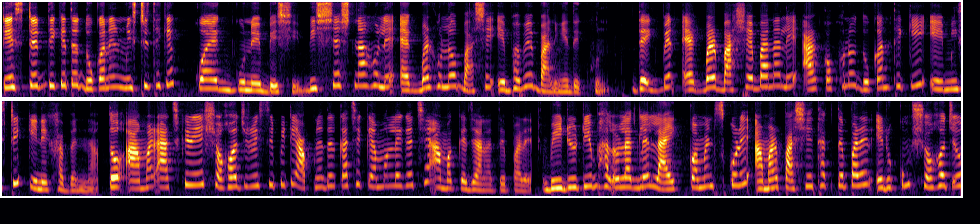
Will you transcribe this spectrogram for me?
টেস্টের দিকে তো দোকানের মিষ্টি থেকে কয়েক গুণে বেশি। বিশ্বাস না হলে একবার হলো বাসে এভাবে বানিয়ে দেখুন। দেখবেন একবার বাসায় বানালে আর কখনো দোকান থেকে এই মিষ্টি কিনে খাবেন না। তো আমার আজকের এই সহজ রেসিপিটি আপনাদের কাছে কেমন লেগেছে আমাকে জানাতে পারেন। ভিডিওটি ভালো লাগলে লাইক কমেন্টস করে আমার পাশেই থাকতে পারেন এরকম সহজ ও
